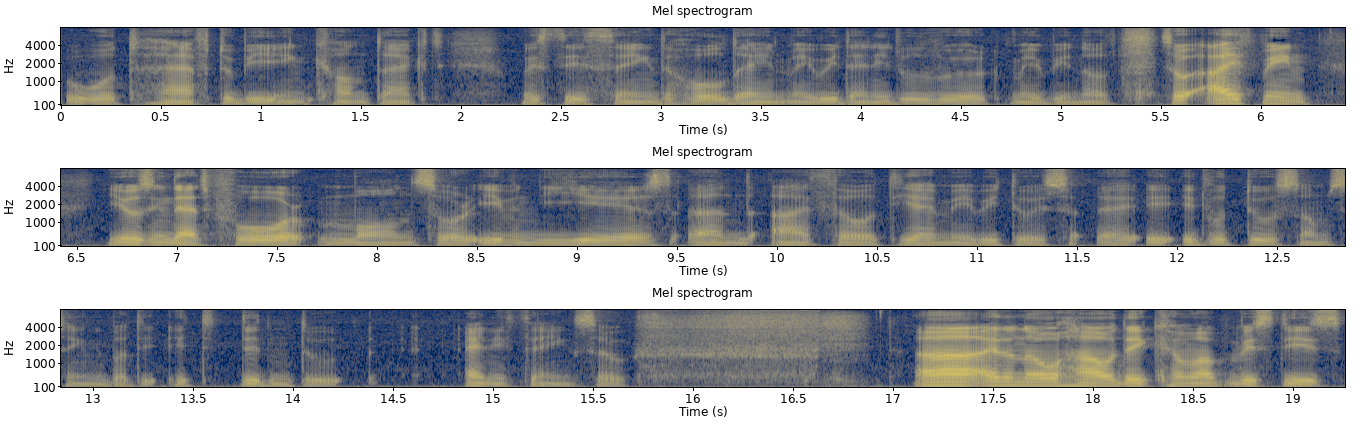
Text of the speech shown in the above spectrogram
would have to be in contact with this thing the whole day and maybe then it would work maybe not. So I've been using that for months or even years and I thought yeah maybe do uh, it, it, would do something but it, it didn't do anything. So uh, I don't know how they come up with these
